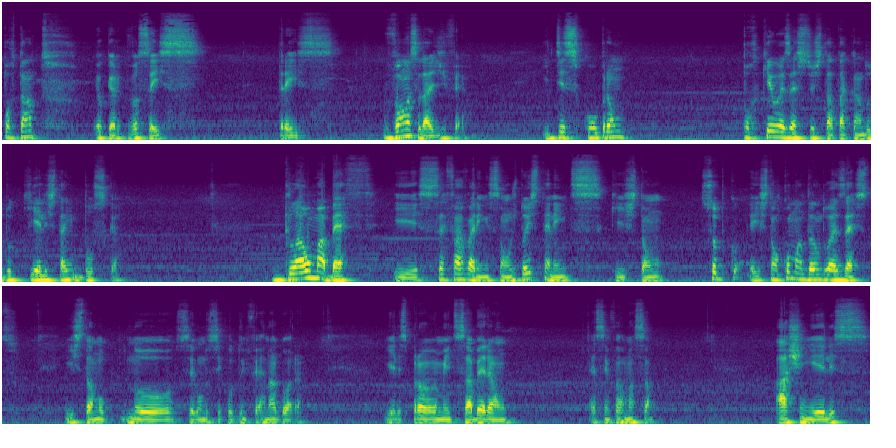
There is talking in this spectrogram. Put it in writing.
Portanto, eu quero que vocês 3. Vão à Cidade de Ferro e descubram por que o exército está atacando do que ele está em busca. Glaumabeth e Sefarvarin são os dois tenentes que estão, sob, estão comandando o exército e estão no, no segundo ciclo do inferno agora. E eles provavelmente saberão essa informação. Achem eles,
